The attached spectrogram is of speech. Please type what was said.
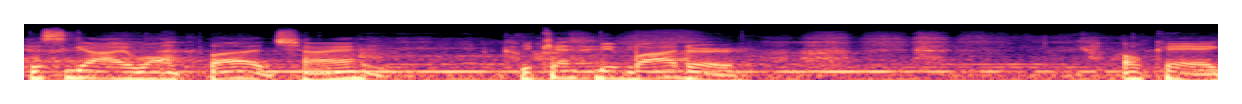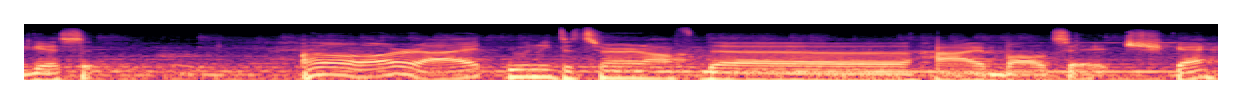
This guy won't budge, huh? You can't be bothered. Okay, I guess it... Oh, alright. We need to turn off the high voltage, okay?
